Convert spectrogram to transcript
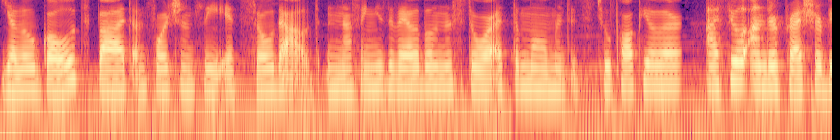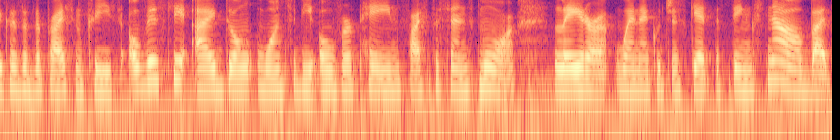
yellow gold, but unfortunately it's sold out. Nothing is available in the store at the moment, it's too popular. I feel under pressure because of the price increase. Obviously, I don't want to be overpaying 5% more later when I could just get the things now, but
